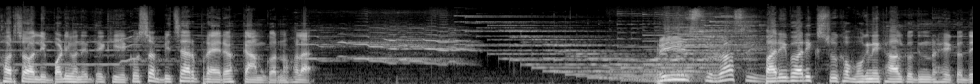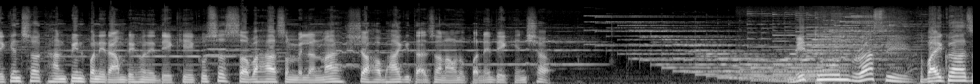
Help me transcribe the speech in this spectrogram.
खर्च अलि बढी हुने देखिएको छ। विचार पुर्याएर काम गर्नुहोला। पारिवारिक सुख भोग्ने खालको दिन रहेको देखिन्छ। खानपिन पनि राम्रै हुने देखिएको छ। सभा सम्मेलनमा सहभागिता जनाउनु पर्ने देखिन्छ। तपाईँको आज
